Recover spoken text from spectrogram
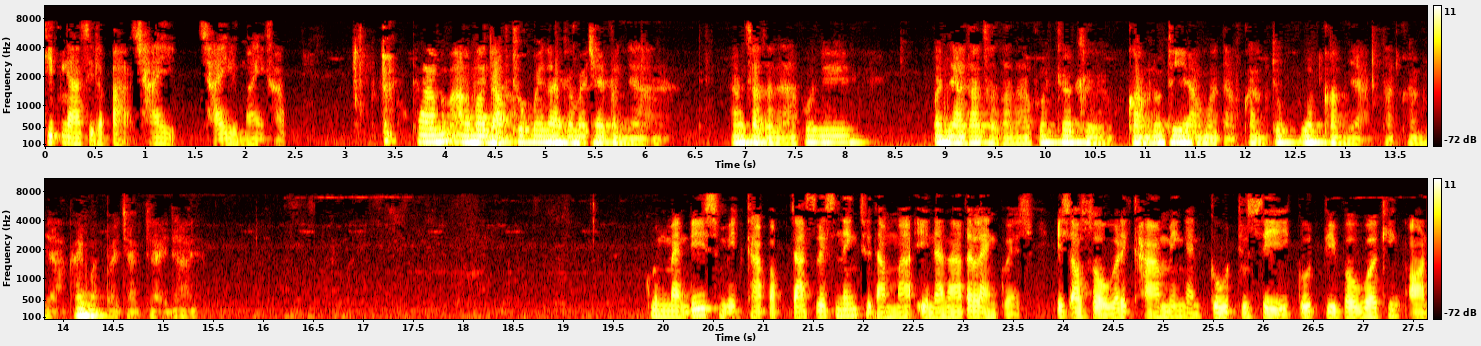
คิดงานศิลปะใช่ใช่หรือไม่ครับ ถ้าเอามาดับทุกข์ไม่ได้ก็ไม่ใช่ปัญญาทางศาสนาพุทธนี้ปัญญาทางศาสนาพุทธก็คือ ความรู้ที่เอามาดับความทุกข์ลดความอยากตัดความอยากให้หมดไปจากใจได้ คุณแมนดี้สมิธครับบอก just listening to Dhamma in another language is also very calming and good to see good people working on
